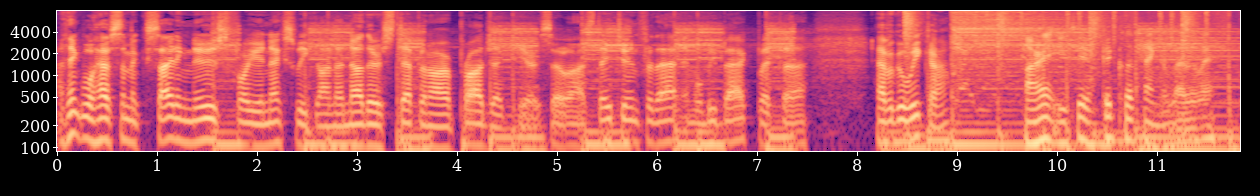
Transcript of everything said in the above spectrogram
I think we'll have some exciting news for you next week on another step in our project here. So uh, stay tuned for that, and we'll be back. But uh, have a good week, Kyle. All right, you too. Good cliffhanger, by the way.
